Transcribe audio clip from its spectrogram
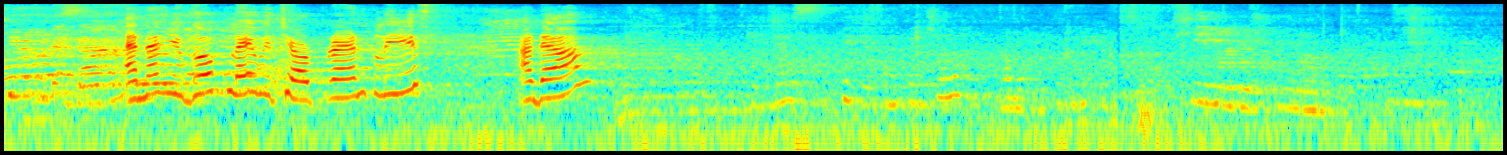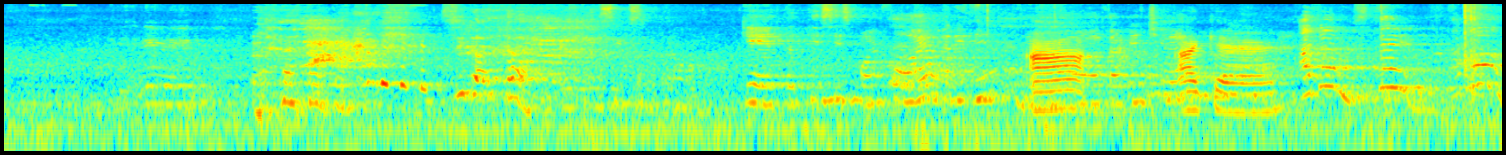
cute, Dada. And then you go play with your friend, please. Adam. Okay, 36.4 eh hari ni. Ah, Uh. Okay. Adam, stay. Adam.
